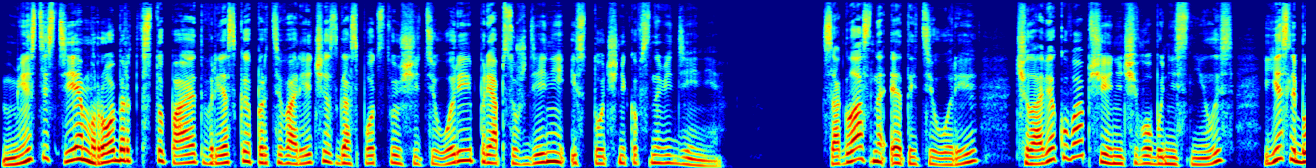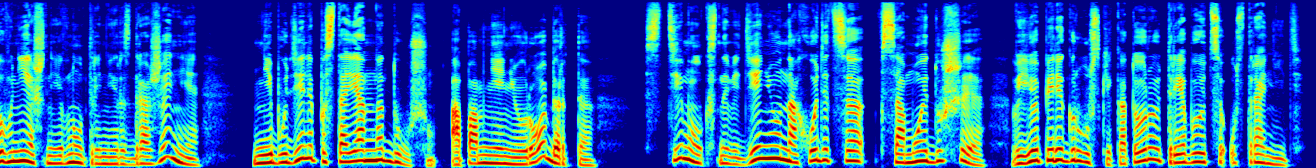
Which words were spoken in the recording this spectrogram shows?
Вместе с тем Роберт вступает в резкое противоречие с господствующей теорией при обсуждении источников сновидения. Согласно этой теории, человеку вообще ничего бы не снилось, если бы внешние и внутренние раздражения не будили постоянно душу, а по мнению Роберта, стимул к сновидению находится в самой душе, в ее перегрузке, которую требуется устранить.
